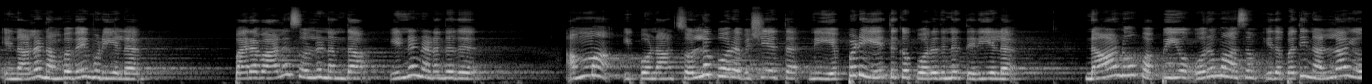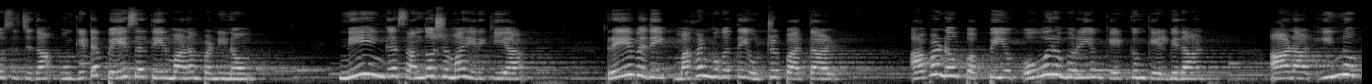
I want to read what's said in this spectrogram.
என்னால நம்பவே முடியல. பரவாயில்ல சொல்லு நந்தா. என்ன நடந்தது? அம்மா இப்போ நான் சொல்ல போற விஷயத்த நீ எப்படி ஏத்துக்க போறதுன்னு தெரியல. நானும் பப்பியும் ஒரு மாசம் இதை பத்தி நல்லா யோசிச்சு தான் உங்ககிட்ட பேச தீர்மானம் பண்ணினோம். நீ இங்க சந்தோஷமா இருக்கியா? ரேவதி மகன் முகத்தை உற்று பார்த்தாள். அவனும் பப்பியும் ஒவ்வொரு முறையும் கேட்கும் கேள்விதான். ஆனால் இன்னும்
